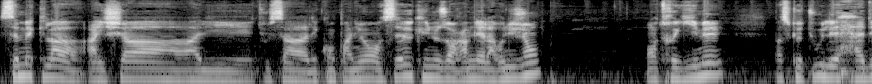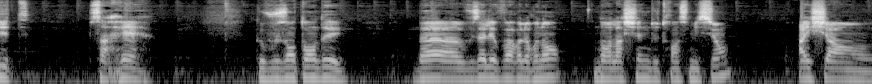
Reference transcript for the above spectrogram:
ces mecs-là, Aïcha, Ali, tout ça, les compagnons, c'est eux qui nous ont ramené la religion, entre guillemets, parce que tous les hadiths, sahih, que vous entendez, ben, vous allez voir leur nom dans la chaîne de transmission. Aïcha en,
